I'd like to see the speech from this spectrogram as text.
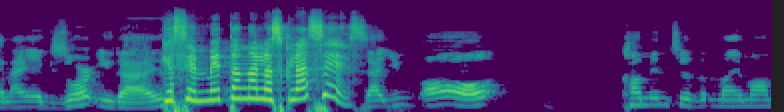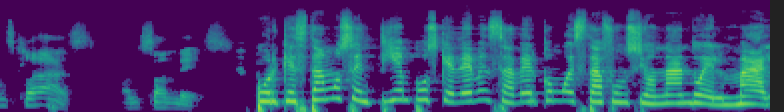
and I exhort you guys que se metan a las clases. that you all come into the, my mom's class on Sundays. Porque estamos en tiempos que deben saber cómo está funcionando el mal.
